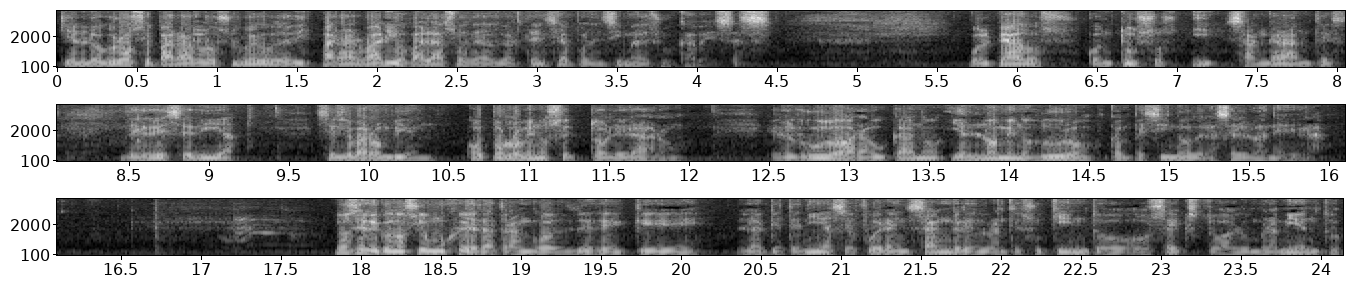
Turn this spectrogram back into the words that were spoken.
quien logró separarlos luego de disparar varios balazos de advertencia por encima de sus cabezas. Golpeados, contusos y sangrantes, desde ese día se llevaron bien, o por lo menos se toleraron, el rudo araucano y el no menos duro campesino de la selva negra. No se le conoció mujer a Trangol desde que la que tenía se fuera en sangre durante su quinto o sexto alumbramiento,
